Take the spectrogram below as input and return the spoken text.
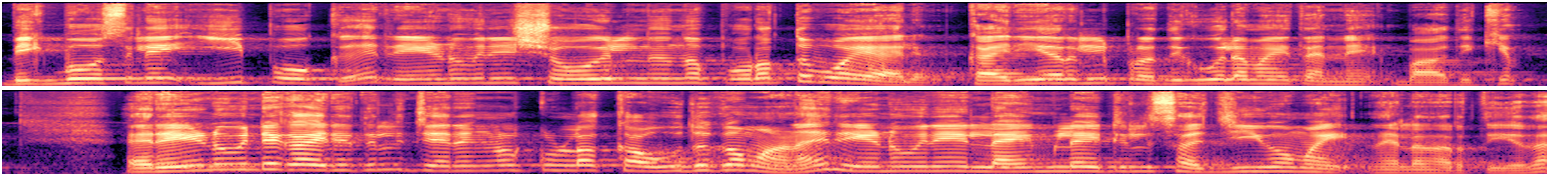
ബിഗ് ബോസിലെ ഈ പോക്ക് രേണുവിന് ഷോയിൽ നിന്ന് പുറത്തു പോയാലും കരിയറിൽ പ്രതികൂലമായി തന്നെ ബാധിക്കും. രേണുവിന്റെ കാര്യത്തിൽ ജനങ്ങൾക്കുള്ള കൗതുകമാണ് രേണുവിനെ ലൈംലൈറ്റിൽ സജീവമായി നിലനിർത്തിയത്.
